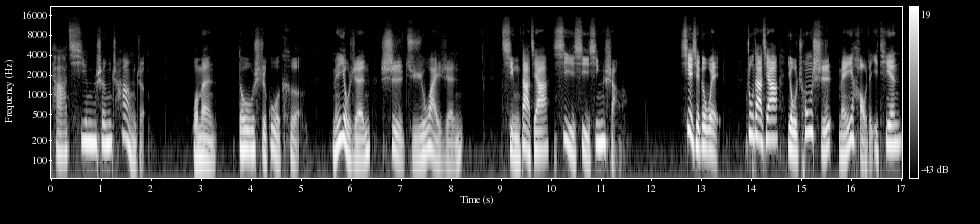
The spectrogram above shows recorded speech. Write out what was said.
他轻声唱着，我们都是过客。没有人是局外人，请大家细细欣赏。谢谢各位，祝大家有充实美好的一天。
